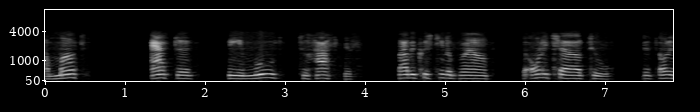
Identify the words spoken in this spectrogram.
A month after being moved to hospice, Bobbi Kristina Brown, the only child to the only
